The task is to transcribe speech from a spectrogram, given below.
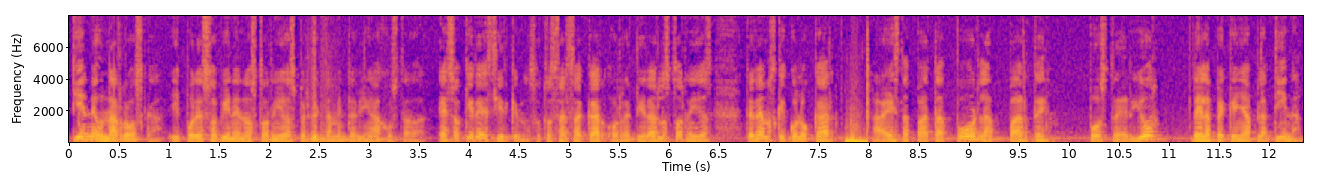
tiene una rosca y por eso vienen los tornillos perfectamente bien ajustados. Eso quiere decir que nosotros al sacar o retirar los tornillos tenemos que colocar a esta pata por la parte posterior de la pequeña platina.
